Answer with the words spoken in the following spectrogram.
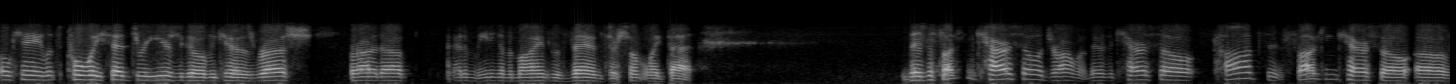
okay, let's pull what he said three years ago because Rush brought it up at a meeting of the minds with Vince or something like that. There's a fucking carousel of drama. There's a carousel, constant fucking carousel of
